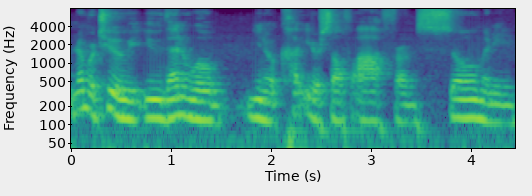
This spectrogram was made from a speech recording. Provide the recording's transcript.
Number two, you then will you know cut yourself off from so many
